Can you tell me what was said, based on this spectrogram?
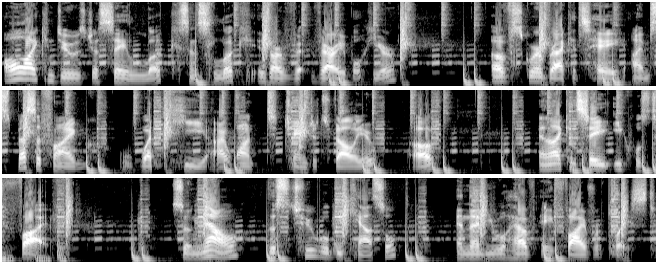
All I can do is just say look, since look is our variable here, of square brackets hey, I'm specifying what key I want to change its value of, and I can say equals to 5. So now, this 2 will be cancelled, and then you will have a 5 replaced.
